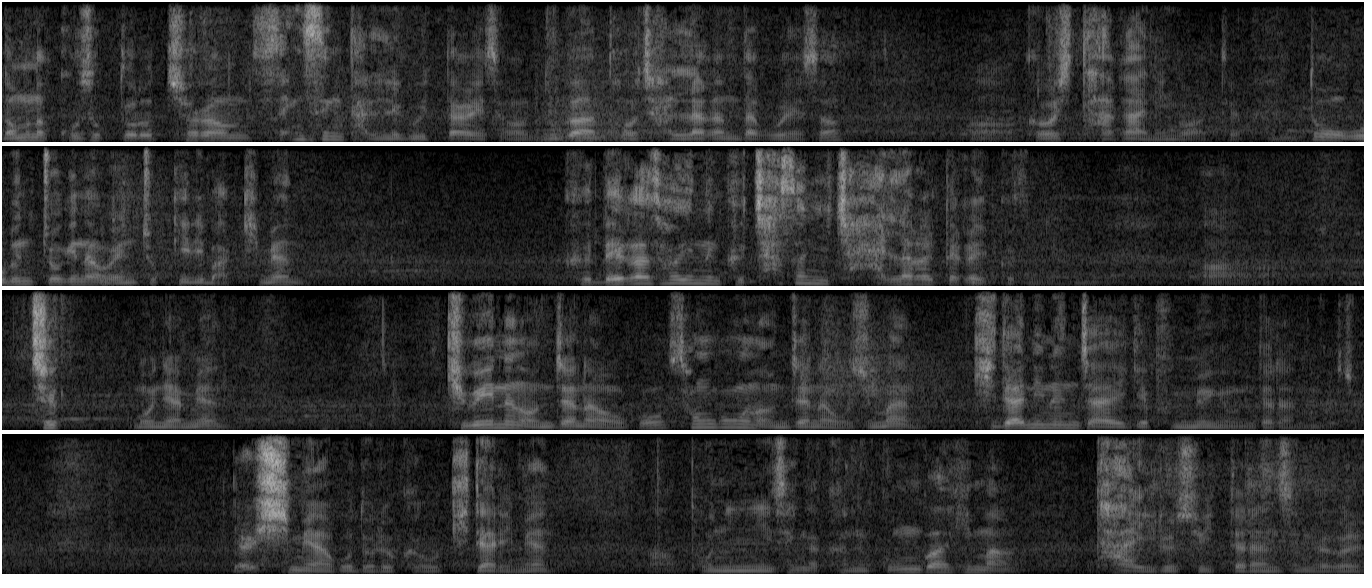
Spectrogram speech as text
너무나 고속도로처럼 쌩쌩 달리고 있다 해서 누가 더 잘 나간다고 해서 어, 그것이 다가 아닌 것 같아요. 또 오른쪽이나 왼쪽 길이 막히면 그 내가 서 있는 그 차선이 잘 나갈 때가 있거든요. 어, 즉 뭐냐면 기회는 언제나 오고 성공은 언제나 오지만 기다리는 자에게 분명히 온다라는 거죠. 열심히 하고 노력하고 기다리면 어, 본인이 생각하는 꿈과 희망 다 이룰 수 있다라는 생각을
